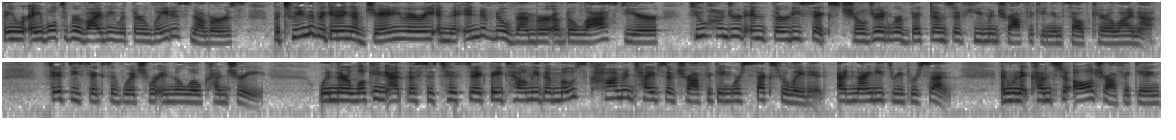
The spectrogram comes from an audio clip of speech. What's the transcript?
They were able to provide me with their latest numbers. Between the beginning of January and the end of November of the last year, 236 children were victims of human trafficking in South Carolina, 56 of which were in the Low Country. When they're looking at the statistic, they tell me the most common types of trafficking were sex related at 93%. And when it comes to all trafficking,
